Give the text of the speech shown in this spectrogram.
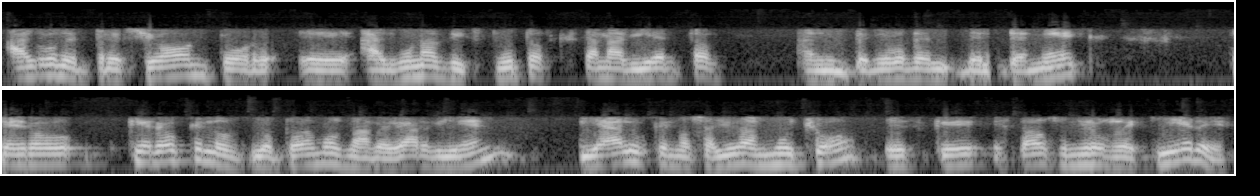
algo de presión por eh, algunas disputas que están abiertas al interior del, del TEMEC, pero creo que lo, lo podemos navegar bien y algo que nos ayuda mucho es que Estados Unidos requiere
